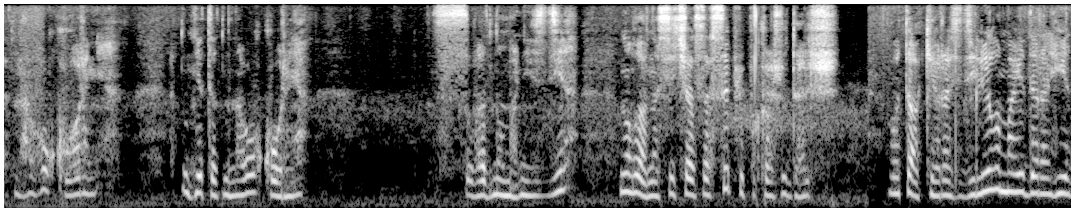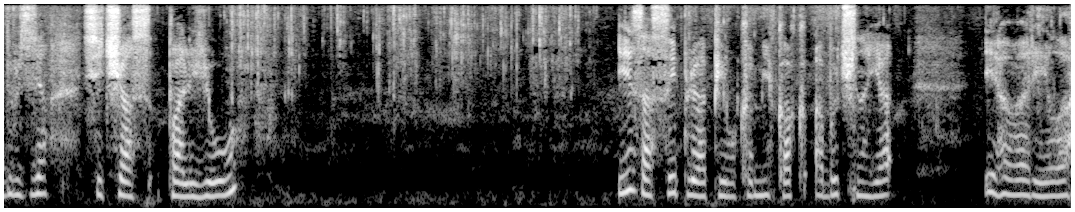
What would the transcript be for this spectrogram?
Одного корня. Нет одного корня. В одном гнезде. Ну ладно, сейчас засыплю, покажу дальше. Вот так я разделила, мои дорогие друзья. Сейчас полью. И засыплю опилками, как обычно я и говорила.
